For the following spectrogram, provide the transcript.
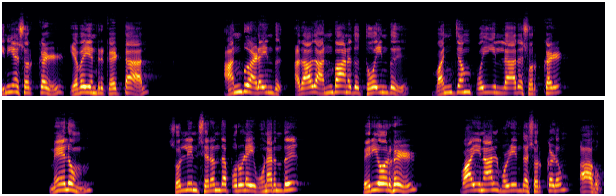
இனிய சொற்கள் எவை என்று கேட்டால் அன்பு அடைந்து அதாவது அன்பானது தோய்ந்து வஞ்சம் பொய் இல்லாத சொற்கள். மேலும் சொல்லின் சிறந்த பொருளை உணர்ந்து பெரியோர்கள் வாயினால் மொழிந்த சொற்களும் ஆகும்.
